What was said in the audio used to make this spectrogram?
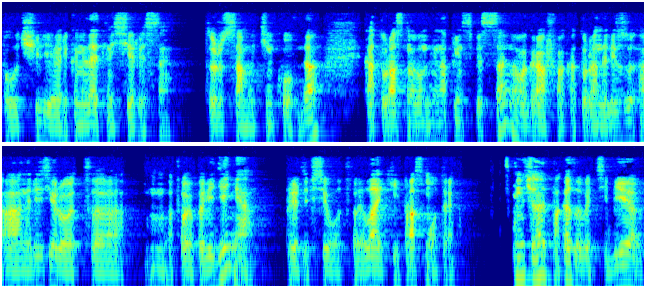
получили рекомендательные сервисы. То же самое Тинькофф, да, который основан не на принципе социального графа, а который анализирует э, твое поведение, прежде всего твои лайки и просмотры, и начинает показывать тебе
